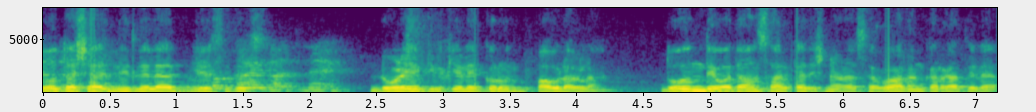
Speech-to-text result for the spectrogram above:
तो तशा निजलेल्या दिवशीतच डोळे किलकिले करून पाहू लागला. दोन देवतांसारख्या दिसणाऱ्या सर्व अलंकार घातलेल्या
